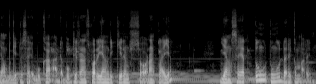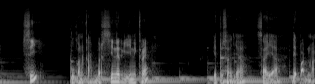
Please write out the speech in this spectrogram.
Yang begitu saya buka ada bukti transfer yang dikirim seseorang klien yang saya tunggu-tunggu dari kemarin. Si, bukankah bersinergi ini keren? Itu saja, saya Depadma.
